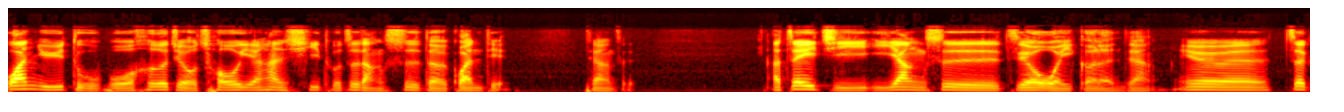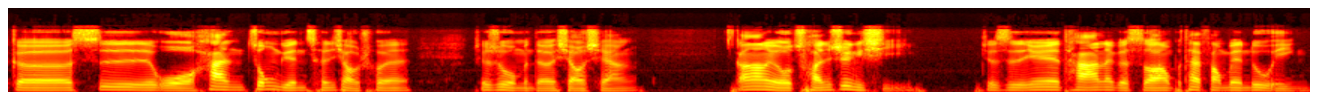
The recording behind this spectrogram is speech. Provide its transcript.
关于赌博、喝酒、抽烟和吸毒这档事的观点，这样子。啊，这一集一样是只有我一个人这样，因为这个是我和中原陈小春，就是我们的小翔，刚刚有传讯息，就是因为他那个时候不太方便录音，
